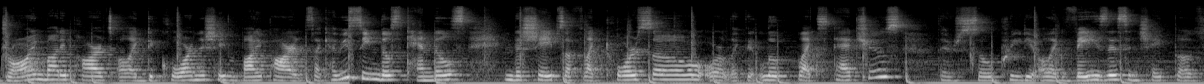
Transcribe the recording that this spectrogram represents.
drawing body parts or like decor in the shape of body parts. Like, have you seen those candles in the shapes of like torso or like they look like statues? They're so pretty. Or like vases in shape of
